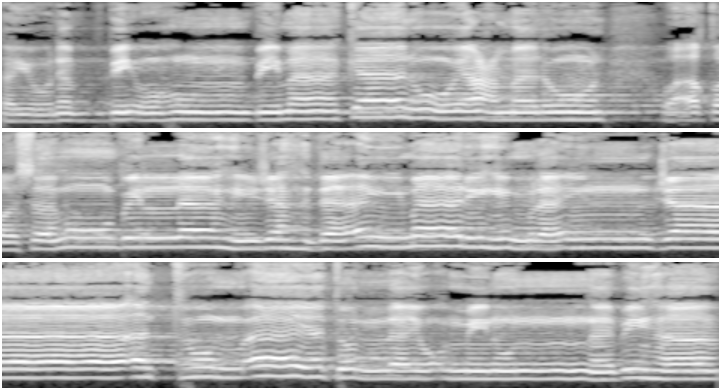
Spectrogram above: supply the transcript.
فينبئهم بما كانوا يعملون. وأقسموا بالله جهد أيمانهم لئن جاءتهم آية ليؤمنن بها.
